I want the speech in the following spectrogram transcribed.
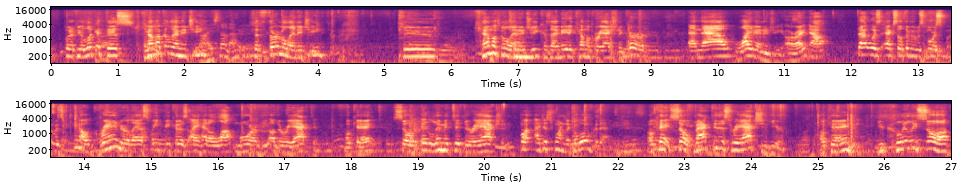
But if you look at this chemical energy Nah, not happy. to thermal energy to chemical energy, because I made a chemical reaction occur, and now light energy. All right, now that was exothermic. It was more, it was, you know, grander last week because I had a lot more of the other reactant, okay? So it limited the reaction, but I just wanted to go over that. Okay, so back to this reaction here, okay? You clearly saw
